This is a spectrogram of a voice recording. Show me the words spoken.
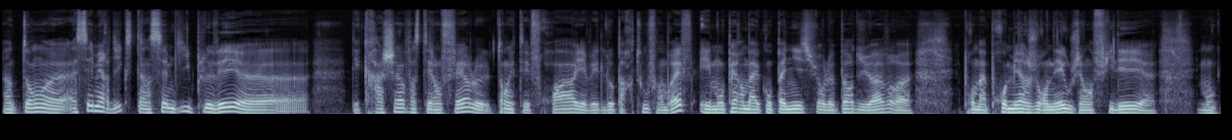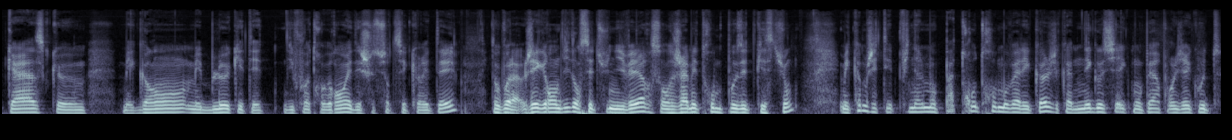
un temps assez merdique. C'était un samedi, il pleuvait. Des enfin c'était l'enfer, le temps était froid, il y avait de l'eau partout, enfin bref. Et mon père m'a accompagné sur le port du Havre euh, pour ma première journée où j'ai enfilé euh, mon casque, euh, mes gants, mes bleus qui étaient dix fois trop grands et des chaussures de sécurité. Donc voilà, j'ai grandi dans cet univers sans jamais trop me poser de questions. Mais comme j'étais finalement pas trop trop mauvais à l'école, j'ai quand même négocié avec mon père pour lui dire écoute,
